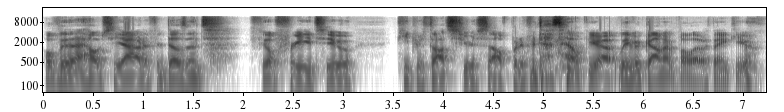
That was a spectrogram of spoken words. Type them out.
Hopefully that helps you out. If it doesn't, feel free to keep your thoughts to yourself. But if it does help you out, leave a comment below. Thank you.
